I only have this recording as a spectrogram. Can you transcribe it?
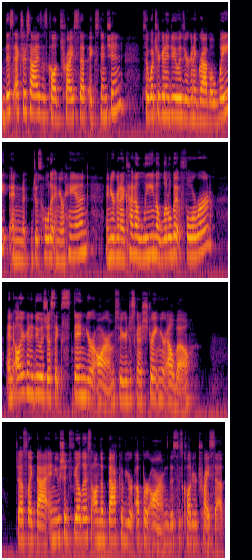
This exercise is called tricep extension. So what you're gonna do is you're gonna grab a weight and just hold it in your hand and you're gonna kind of lean a little bit forward and all you're gonna do is just extend your arm. So you're just gonna straighten your elbow, just like that. And you should feel this on the back of your upper arm. This is called your tricep.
